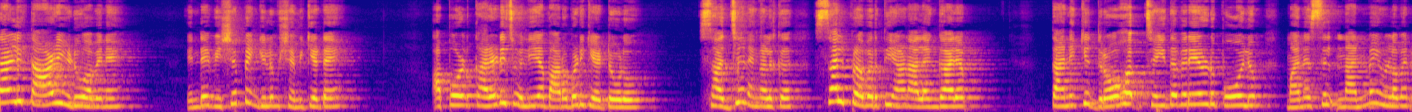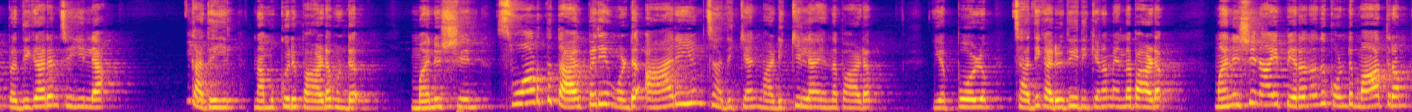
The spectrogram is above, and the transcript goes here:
തള്ളി താഴെയിടൂ അവനെ. എന്റെ വിശപ്പെങ്കിലും ക്ഷമിക്കട്ടെ. അപ്പോൾ കരടി ചൊല്ലിയ മറുപടി കേട്ടോളൂ. സജ്ജനങ്ങൾക്ക് സൽപ്രവൃത്തിയാണ് അലങ്കാരം. തനിക്ക് ദ്രോഹം ചെയ്തവരോട് പോലും മനസ്സിൽ നന്മയുള്ളവൻ പ്രതികാരം ചെയ്യില്ല. ഈ കഥയിൽ നമുക്കൊരു പാഠമുണ്ട്. മനുഷ്യൻ സ്വാർത്ഥ താല്പര്യം കൊണ്ട് ആരെയും ചതിക്കാൻ മടിക്കില്ല എന്ന പാഠം. എപ്പോഴും ചതി കരുതിയിരിക്കണം എന്ന പാഠം. മനുഷ്യനായി പിറന്നത് കൊണ്ട് മാത്രം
